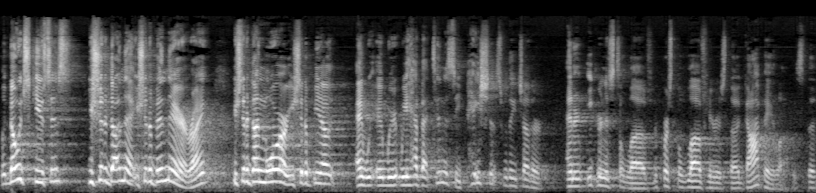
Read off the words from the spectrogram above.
Like, no excuses. You should have done that. You should have been there, right? You should have done more. You should have, you know, and we, and we, we have that tendency, patience with each other and an eagerness to love. And of course, the love here is the agape love. It's the,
